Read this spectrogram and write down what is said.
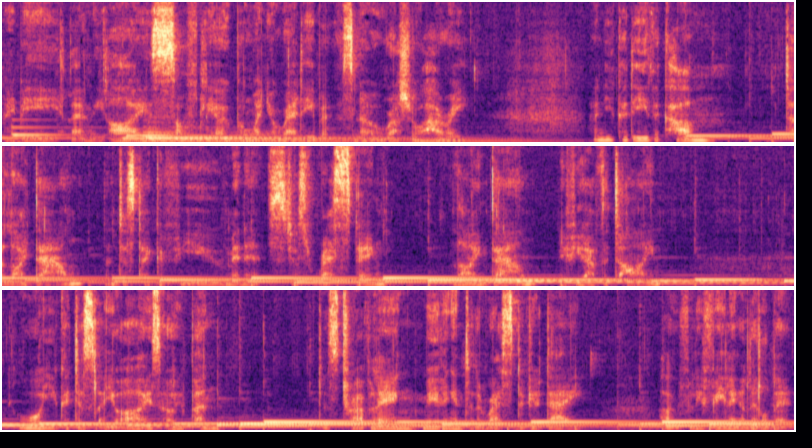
Maybe letting the eyes softly open when you're ready, but there's no rush or hurry. And you could either come to lie down and just take a few minutes just resting, lying down if you have the time. Or you could just let your eyes open, just traveling, moving into the rest of your day, hopefully feeling a little bit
